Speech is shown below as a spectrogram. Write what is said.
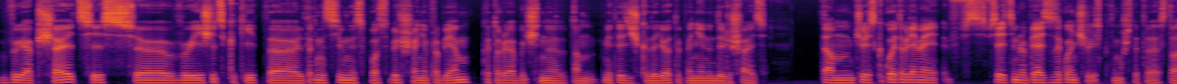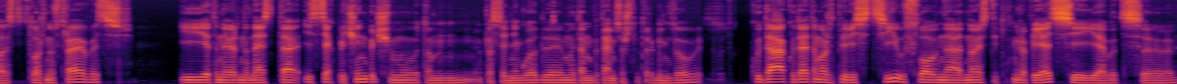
вы общаетесь, э, вы ищете какие-то альтернативные способы решения проблем, которые обычно там методичка дает, и по ней надо решать. Там через какое-то время все эти мероприятия закончились, потому что это стало сложно устраивать. И это, наверное, одна из, та, из тех причин, почему там последние годы мы там пытаемся что-то организовывать. Куда, куда это может привести? Условно, одно из таких мероприятий, я вот э,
